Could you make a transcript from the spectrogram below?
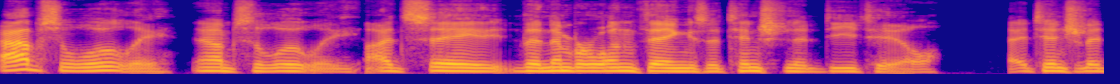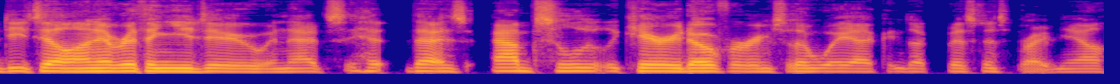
Absolutely. Absolutely. I'd say the number one thing is attention to detail attention to detail on everything you do. And that's, that is absolutely carried over into the way I conduct business right now.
